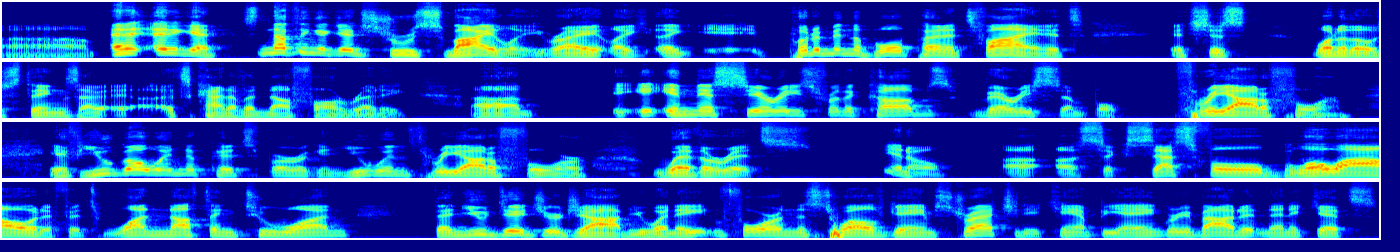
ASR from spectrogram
Um, and, and again, it's nothing against Drew Smyly, right? Like like put him in the bullpen, it's fine. It's it's just one of those things. I it's kind of enough already. Um, in this series for the Cubs, very simple three out of four. If you go into Pittsburgh and you win three out of four, whether it's, you know, a, a successful blowout, if it's one nothing, two one, then you did your job. You went eight and four in this 12 game stretch, and you can't be angry about it. And then it gets,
